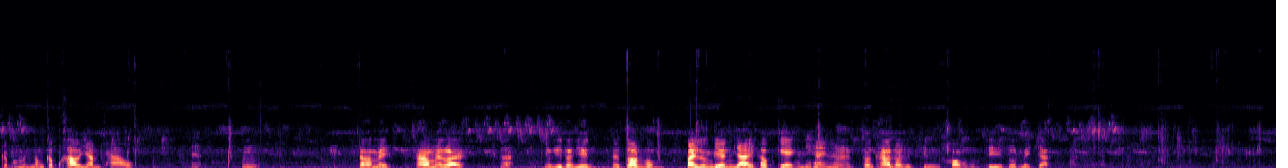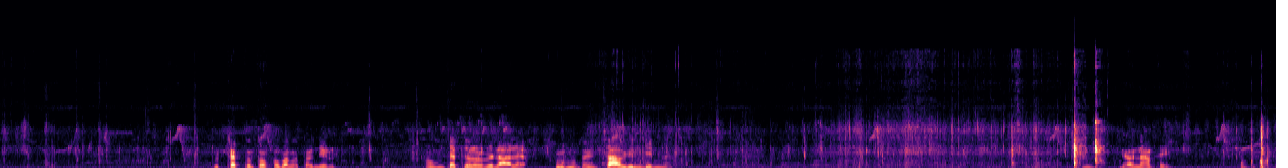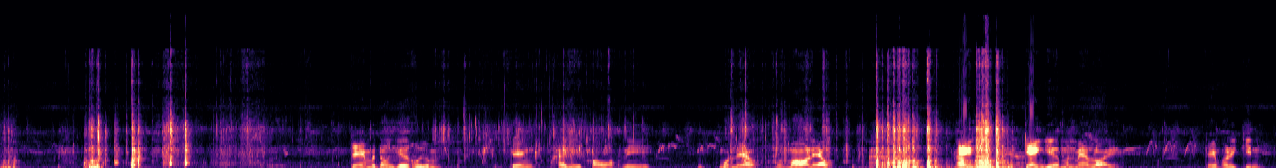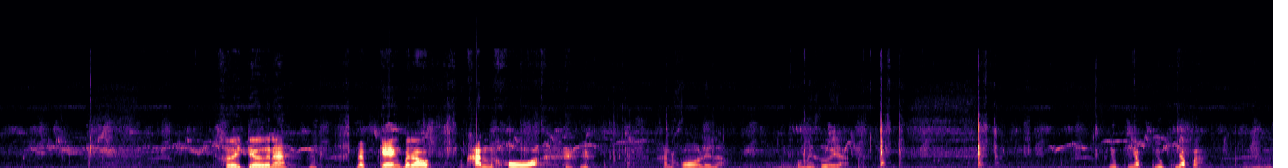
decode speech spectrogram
กับ มันต้องกับข้าวยามเช้า เช้าไม่เช้าไม่อร่อยอะไม่กินตอนเย็นแต่ตอนผมไปโรงเรียนยายชอบแกงอันนี้ให้นะอ่าตอนเช้าเรากินของที่รสไม่จัดรสแซ่บตอนตอนกลางวันกับตอนเย็นผมจับตลอดเวลาแหละตอนเช้าเย็นๆนะเดี๋ยวเอาน้ำใส่ แก งไม่ต้องเยอะคุณผู้ชมแกงแค่นี้พอนี่ หมดแล้วหมดหม้อแล้วแกงน้ำข้นดีนะแกงเยอะมันไม่อร่อย แกงพอได้กิน เคยเจอนะ แบบแกงไปแล้วคันคออะคันคอเลยเหรอผมไม่เคยอะ ยุบยับยุบยับอะอืม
